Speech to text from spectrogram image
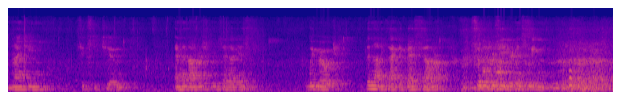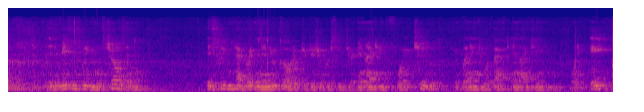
in 1962, and with Anders Bruzelius, we wrote the not exactly bestseller, Civil Procedure in Sweden. The reason Sweden was chosen is Sweden had written a new code of judicial procedure in 1942. It went into effect in 1948.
